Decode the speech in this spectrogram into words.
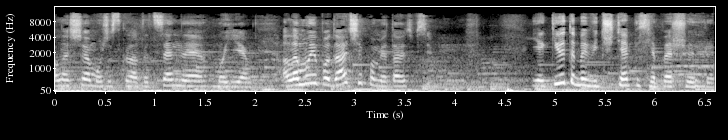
але ще можу сказати, це не моє. Але мої подачі пам'ятають всі. Які у тебе відчуття після першої гри?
